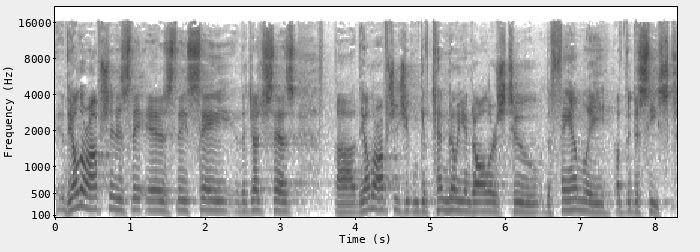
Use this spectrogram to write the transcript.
The other option is they, is they say, the judge says, uh, the other option is you can give $10 million to the family of the deceased.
